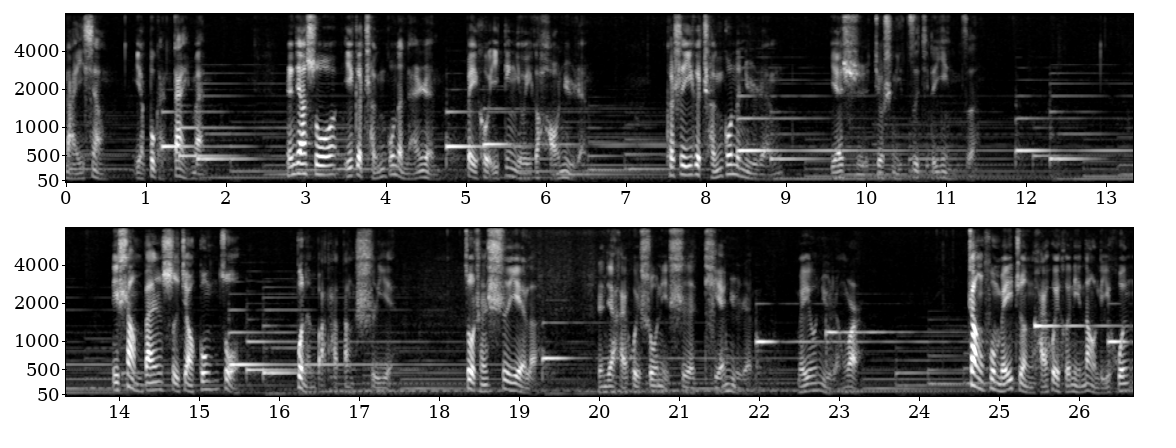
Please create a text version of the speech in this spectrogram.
哪一项也不敢怠慢。人家说，一个成功的男人背后一定有一个好女人，可是，一个成功的女人，也许就是你自己的影子。你上班是叫工作，不能把它当事业，做成事业了，人家还会说你是铁女人，没有女人味儿。丈夫没准还会和你闹离婚。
